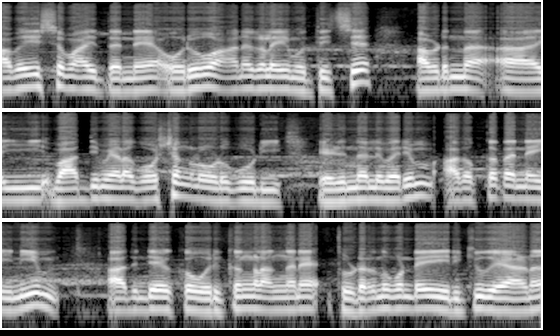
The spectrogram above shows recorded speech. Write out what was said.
ആവേശമായി തന്നെ ഓരോ ആനകളെയും എത്തിച്ച് അവിടുന്ന് ഈ വാദ്യമേള ഘോഷങ്ങളോടുകൂടി എഴുന്നള്ളി വരും. അതൊക്കെ തന്നെ ഇനിയും അതിന്റെയൊക്കെ ഒരുക്കങ്ങൾ അങ്ങനെ തുടർന്നു കൊണ്ടേ ഇരിക്കുകയാണ്.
